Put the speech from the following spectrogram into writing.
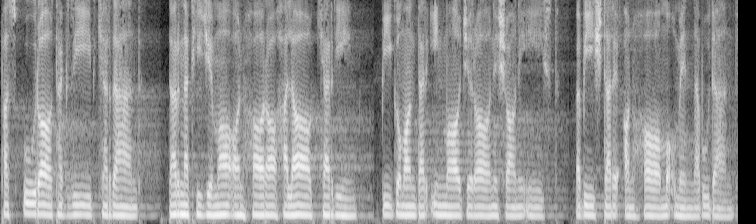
پس او را تکذیب کردند. در نتیجه ما آنها را هلاک کردیم. بیگمان در این ماجرا نشانه است و بیشتر آنها مؤمن نبودند.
